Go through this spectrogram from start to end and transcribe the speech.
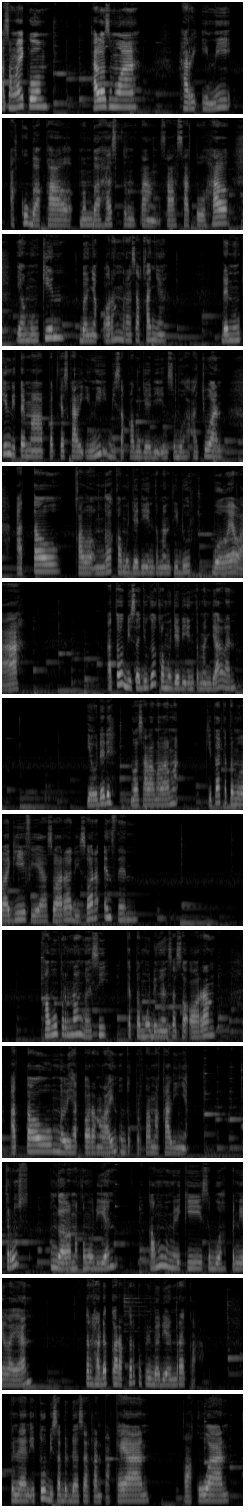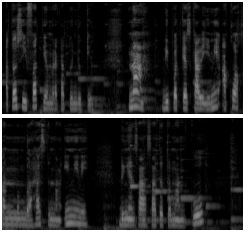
Assalamualaikum. Halo semua. Hari ini aku bakal membahas tentang salah satu hal yang mungkin banyak orang merasakannya. Dan mungkin di tema podcast kali ini bisa kamu jadiin sebuah acuan. Atau kalau enggak kamu jadiin teman tidur boleh lah. Atau bisa juga kamu jadiin teman jalan Ya udah deh, nggak usah lama-lama. Kita ketemu lagi via suara di Suara Einstein. Kamu pernah nggak sih ketemu dengan seseorang atau melihat orang lain untuk pertama kalinya? Terus nggak lama kemudian kamu memiliki sebuah penilaian terhadap karakter kepribadian mereka. Penilaian itu bisa berdasarkan pakaian, kelakuan, atau sifat yang mereka tunjukin. Nah, di podcast kali ini aku akan membahas tentang ini nih dengan salah satu temanku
